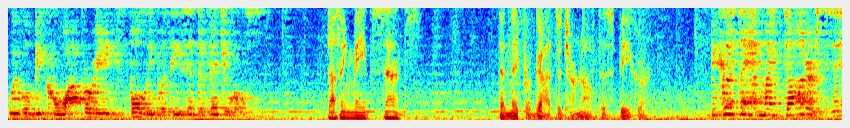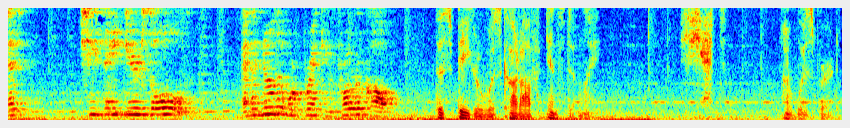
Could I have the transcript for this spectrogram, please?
We will be cooperating fully with these individuals. Nothing made sense. Then they forgot to turn off the speaker. Because they have my daughter, Sid. She's eight years old. And I know that we're breaking protocol. The speaker was cut off instantly. Shit. I whispered.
